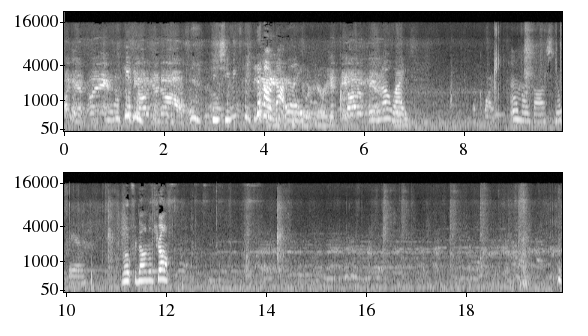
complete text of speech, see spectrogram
I can't breathe. Me out of here now. Can you see me? no, not really. Get me out of here. There's no light. Oh my gosh, no fair. Vote for Donald Trump.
